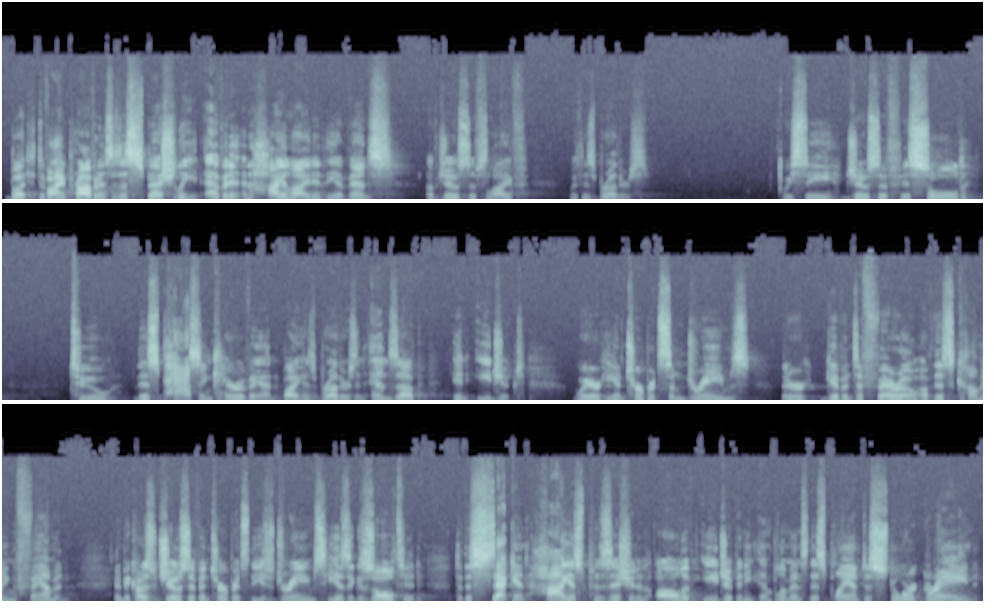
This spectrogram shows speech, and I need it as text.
but divine providence is especially evident and highlighted in the events of Joseph's life with his brothers. We see Joseph is sold to this passing caravan by his brothers and ends up in Egypt, where he interprets some dreams that are given to Pharaoh of this coming famine. And because Joseph interprets these dreams, he is exalted to the second highest position in all of Egypt, and he implements this plan to store grain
